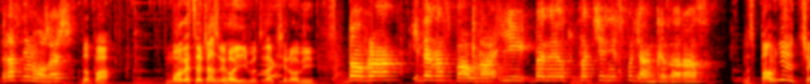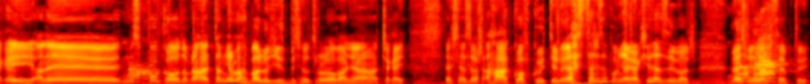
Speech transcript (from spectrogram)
teraz nie możesz. no pa. Mogę cały czas wychodzić, bo to tak się robi. Dobra, idę na spawna i będę miał tu dla ciebie niespodziankę zaraz. Na spawnie? Czekaj, ale... No No. spoko, dobra, ale tam nie ma chyba ludzi zbytnio do trollowania. Czekaj, jak się nazywasz? Aha, Kławku i ty, no ja stary zapomniałem jak się nazywasz. Weź mnie Dobra. zaakceptuj.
